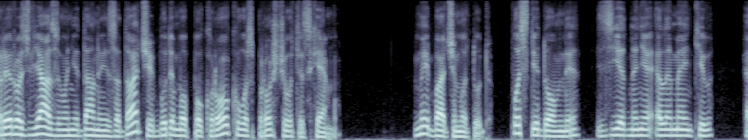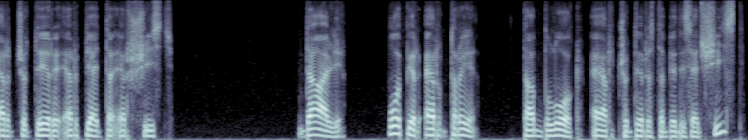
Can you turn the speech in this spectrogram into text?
При розв'язуванні даної задачі будемо покроково спрощувати схему. Ми бачимо тут послідовне з'єднання елементів R4, R5 та R6. Далі опір R3 та блок R456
